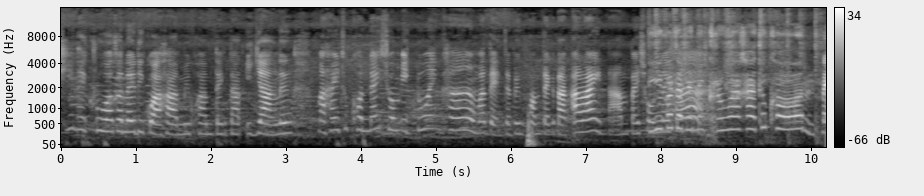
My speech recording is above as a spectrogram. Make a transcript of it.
ที่ในครัวกันเลยดีกว่าค่ะ มีความแตกต่างอีกอย่างหนึ่งมาให้ทุกคนได้ชมอีกด้วยค่ะ ว่าแต่จะเป็นความแตกต่างอะไรตามไปชมเลยนี่ค่ะก็จะเป็นในครัวค่ะ ทุกคน ใน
